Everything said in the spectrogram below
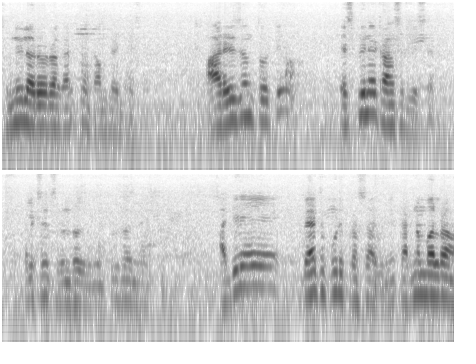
Sunil Arora గారికి మేము కంప్లైంట్ చేశాం. ఆ రీజన్ తోటి ఎస్పీనే ట్రాన్స్ఫర్ చేశారు. ఎలక్షన్స్ రెండు రోజులు టూ థౌజండ్ అదే బేతపూడి ప్రసాద్ని కర్ణం బలరాం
